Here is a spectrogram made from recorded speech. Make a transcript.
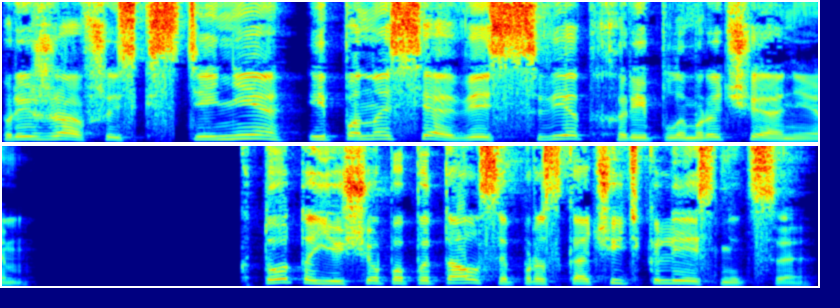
прижавшись к стене и понося весь свет хриплым рычанием. Кто-то еще попытался проскочить к лестнице,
